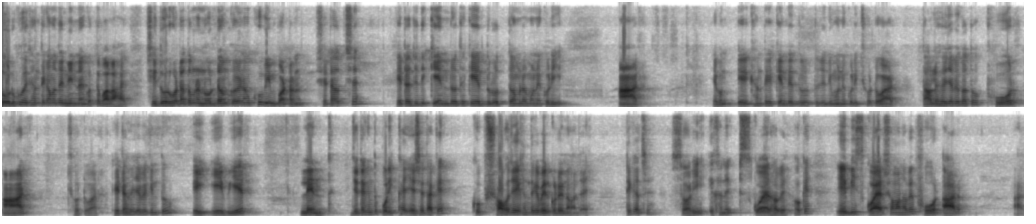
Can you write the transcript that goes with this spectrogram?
দৈর্ঘ্য এখান থেকে আমাদের নির্ণয় করতে বলা হয়। সেই দৈর্ঘ্যটা তোমরা নোট ডাউন করে নাও, খুব ইম্পর্ট্যান্ট সেটা হচ্ছে, এটা যদি কেন্দ্র থেকে দূরত্ব আমরা মনে করি আর এবং এইখান থেকে কেন্দ্রের দূরত্ব যদি মনে করি ছোটো আর তাহলে হয়ে যাবে কত? ফোর আর ছোটো আর এটা হয়ে যাবে কিন্তু এই এ বি এর লেন্থ যেটা কিন্তু পরীক্ষায় এসে থাকে খুব সহজে এখান থেকে বের করে নেওয়া যায়। ঠিক আছে? সরি এখানে স্কোয়ার হবে ওকে এ বি স্কোয়ার সমান হবে ফোর আর আর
